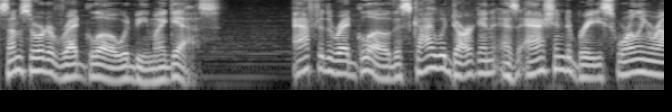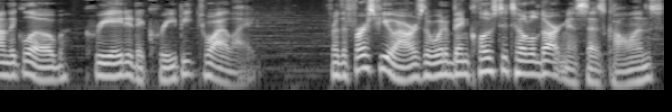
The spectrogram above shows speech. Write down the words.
some sort of red glow would be my guess. After the red glow, the sky would darken as ash and debris swirling around the globe created a creepy twilight. For the first few hours, there would have been close to total darkness, says Collins,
